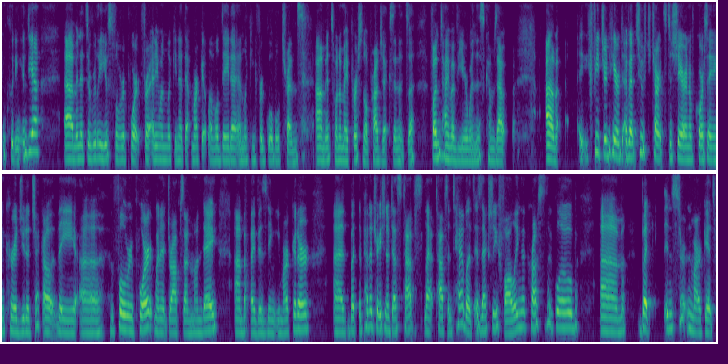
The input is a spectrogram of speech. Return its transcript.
including India. Um, and it's a really useful report for anyone looking at that market level data and looking for global trends. Um, it's one of my personal projects, and it's a fun time of year when this comes out. Um, featured here. I've got two charts to share, and of course, I encourage you to check out the, uh, full report when it drops on Monday um, by visiting eMarketer. Uh, but the penetration of desktops, laptops, and tablets is actually falling across the globe. Um, but in certain markets,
